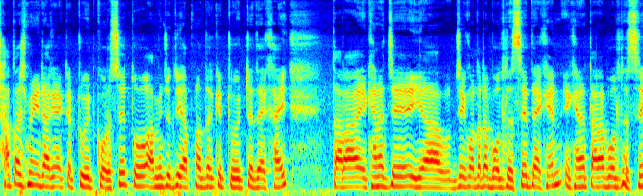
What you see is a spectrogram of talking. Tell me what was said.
সাতাশ মিনিট আগে একটা টুইট করছে। তো আমি যদি আপনাদেরকে টুইটটা দেখাই, তারা এখানে যে ইয়া, যে কথাটা বলতেছে, দেখেন এখানে তারা বলতেছে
